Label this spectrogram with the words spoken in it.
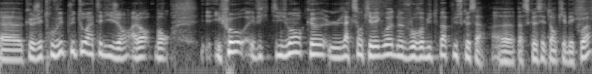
euh, que j'ai trouvé plutôt intelligent. Alors bon, il faut effectivement que l'accent québécois ne vous rebute pas plus que ça, euh, parce que c'est en québécois.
